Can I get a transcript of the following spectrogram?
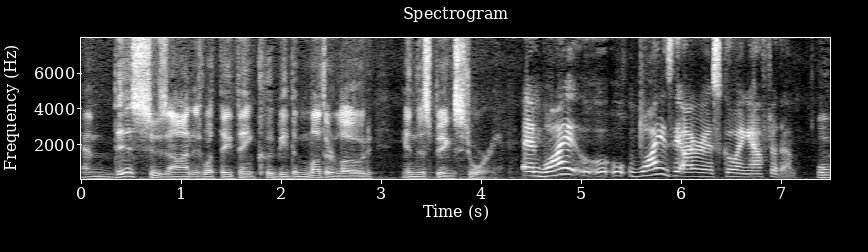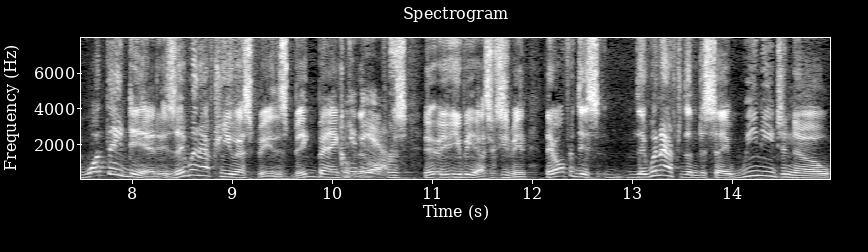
and this, Suzanne, is what they think could be the mother lode in this big story. And why, why is the IRS going after them? Well, what they did is they went after USB, this big bank over that offers, uh, UBS, excuse me. They offered this, they went after them to say, we need to know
